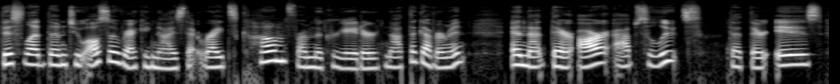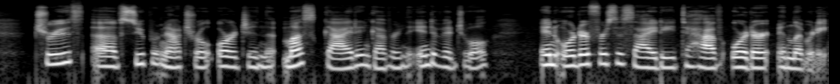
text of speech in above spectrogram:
This led them to also recognize that rights come from the creator, not the government, and that there are absolutes, that there is truth of supernatural origin that must guide and govern the individual in order for society to have order and liberty.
